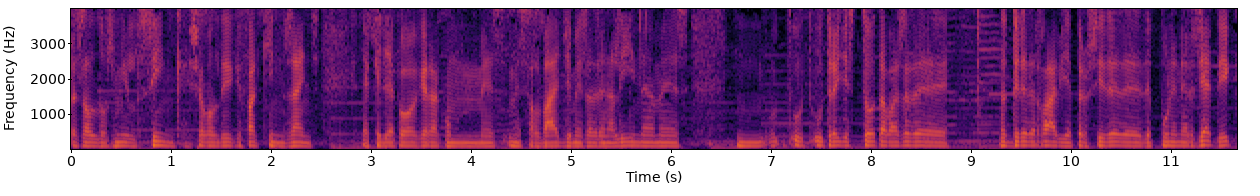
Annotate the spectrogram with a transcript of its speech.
és el 2005, això vol dir que fa 15 anys. I aquella època que era com més, més salvatge, més adrenalina, més... mm, Ho, ho, ho treies tot a base de... No et diré de ràbia, però sí de, de, de punt energètic.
